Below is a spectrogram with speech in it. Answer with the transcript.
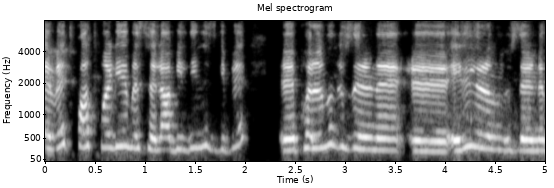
Evet Fatma Aliye mesela bildiğiniz gibi e, paranın üzerine, e, 50 liranın üzerine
